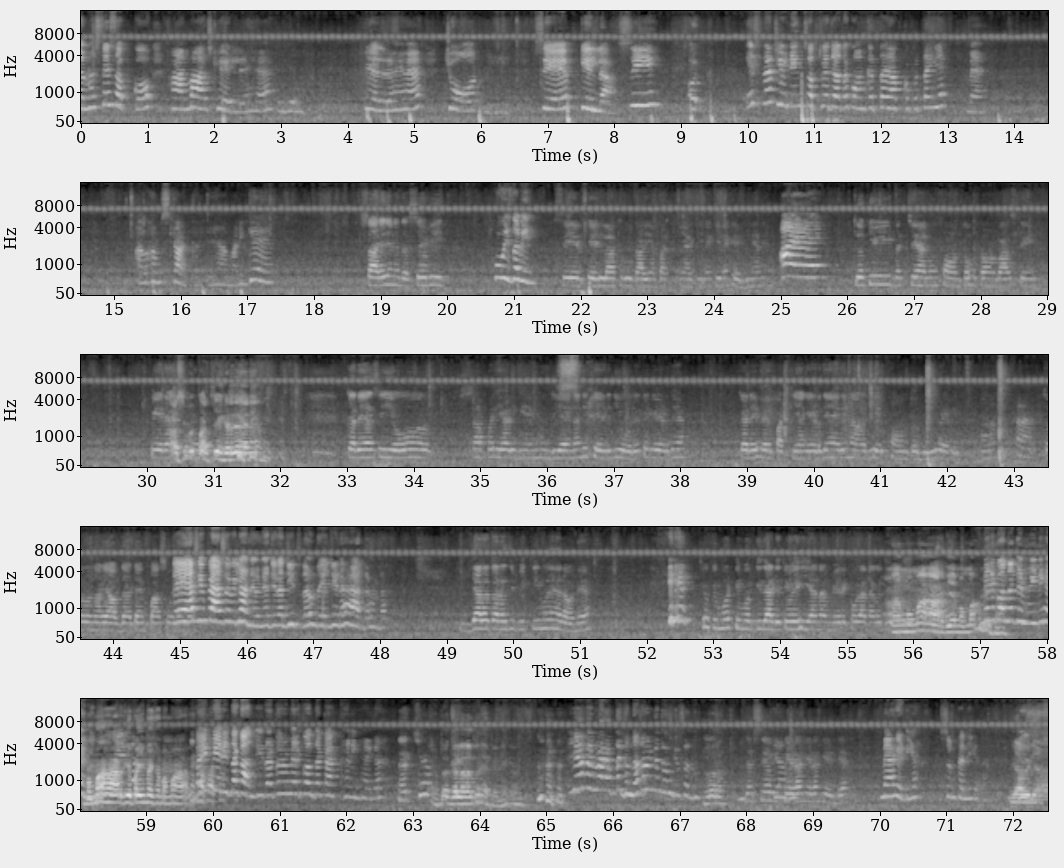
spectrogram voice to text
नमस्ते सबको हम आज खेल रहे हैं खेल रहे हैं चोर सेब किला सी और इसमें चीटिंग सबसे ज्यादा कौन करता है आपको पता ही है मैं अब हम स्टार्ट करते हैं हमारी गेम ਸਾਰੇ ਜਣੇ ਦੱਸਿਓ ਵੀ हु इज द विन ਸੇਬ ਕੇਲਾ ਫਰੂਟ ਵਾਲੀਆਂ ਪਰਚੀਆਂ ਕਿਨੇ ਕਿਨੇ ਖੇਡੀਆਂ ਨੇ आए ਕਿਉਂਕਿ ਬੱਚਿਆਂ ਨੂੰ ਫੋਨ ਤੋਂ ਹਟਾਉਣ ਵਾਸਤੇ ਫਿਰ ਅਸੀਂ ਵੀ ਪਰਚੇ ਖੇਡਦੇ ਰਹਿੰਦੇ ਆ ਕਦੇ ਅਸੀਂ ਉਹ ਸੱਪ ਜਿਹੀ ਵਾਲੀ ਗੇਮ ਹੁੰਦੀ ਹੈ ਇਹਨਾਂ ਦੀ ਖੇਡ ਜੀ ਉਹਦੇ ਤੇ ਖੇਡਦੇ ਆ ਕਦੇ ਫਿਰ ਪਰਚੀਆਂ ਖੇਡਦੇ ਆ ਇਹਦੇ ਨਾਲ ਜੀ ਇਹ ਫੋਨ ਤੋਂ ਦੂਰ ਰਹੇ ਹਨਾ? हाँ ਚਲੋ ਨਾਲੇ ਆਪਦਾ ਟਾਈਮ ਪਾਸ ਹੋ ਤੇ ਜਾਂਦਾ। ਅਸੀਂ ਪੈਸੇ ਵੀ ਲਾਣੇ ਹੁੰਦੇ ਆ ਜਿਹੜਾ ਜਿੱਤਦਾ ਹੁੰਦਾ ਹੈ ਜਿਹੜਾ ਹਾਰਦਾ ਹੁੰਦਾ। ਜ਼ਿਆਦਾਤਰ ਅਸੀਂ ਵਿੱਕੀ ਨੂੰ ਹੀ ਹਰਾਉਂਦੇ ਆ। ਕਿਉਂਕਿ ਮੋਟੀ ਮੁਰਗੀ ਸਾਡੇ ਚ ਇਹੀ ਆ ਨਾ ਮੇਰੇ ਕੋਲ ਆ ਨਾ ਕੁਝ ਹਾਂ ਮੰਮਾ ਹਾਰਦੀ ਹੈ ਮੰਮਾ ਮੇਰੇ ਹਮੇਸ਼ਾ। ਕੋਲ ਤਾਂ ਵੀ ਨਹੀਂ ਹੈਗਾ। ਮੰਮਾ ਹਾਰਦੀ ਹੈ ਭਾਈ ਹਮੇਸ਼ਾ ਮੰਮਾ ਹਾਰਦੀ ਭਾਈ ਮੇਰੀ ਤਾਂ ਗੱਲ ਹੀ ਨਾ ਕਰੋ ਮੇਰੇ ਕੋਲ ਤਾਂ ਕੱਖ ਨਹੀਂ ਹੈਗਾ। ਅੱਛਾ। ਹੈ ਤਾਂ ਗੱਲਾਂ ਦਾ ਭਰਿਆ ਪਿਆ ਨੇ ਯਾਰ ਫਿਰ ਮੈਂ ਤਾਂ ਗੰਦਾ ਕਰਕੇ ਦਊਂਗੀ ਸਾਨੂੰ ਹੋਰ? ਦੱਸਿਓ ਵੀ ਕਿਹੜਾ ਕਿਹੜਾ ਖੇਡਿਆ? ਮੈਂ ਖੇਡੀ ਆ ਸੁਣ ਪਹਿਲੀ ਗੱਲ। ਲਿਆ ਵੀ ਲਿਆ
